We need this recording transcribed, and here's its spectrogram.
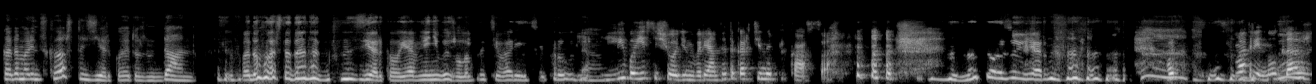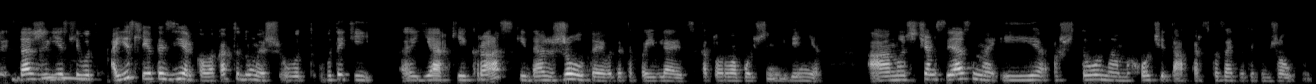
Когда Марина сказала, что зеркало, я тоже, да, подумала, что это на зеркало. Я, мне не вызвало противоречия. Круто. Либо есть еще один вариант, это картина Пикассо. Ну, тоже верно. Вот, смотри, ну даже, даже если вот, а если это зеркало, как ты думаешь, вот, вот эти э, яркие краски, даже желтое вот это появляется, которого больше нигде нет, оно с чем связано и что нам хочет автор сказать вот этим желтым?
